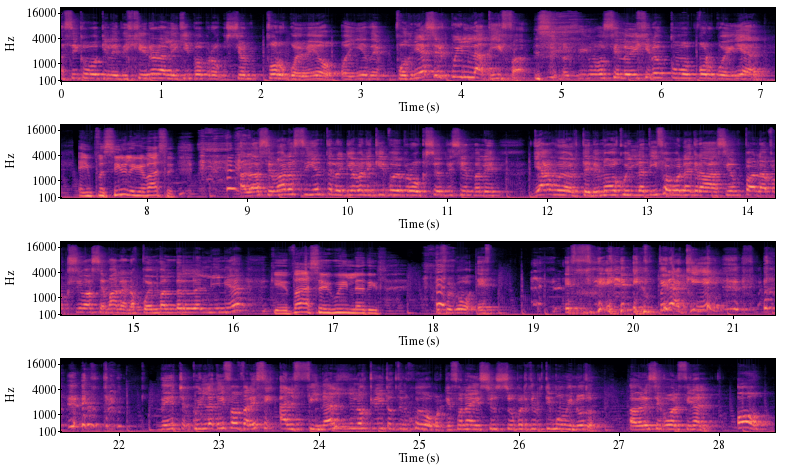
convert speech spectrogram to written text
así como que le dijeron al equipo de producción por hueveo, oye, de- podría ser Queen Latifah. Así como se lo dijeron como por huevear. Es imposible que pase. A la semana siguiente lo llama el equipo de producción diciéndole, ya weón, tenemos a Queen Latifah por la grabación para la próxima semana, ¿nos pueden mandar la línea? Que pase, Will Latif. Y fue como, "Es- es- espera, ¿qué? De hecho, Queen Latifah aparece al final de los créditos del juego porque fue una edición súper de último minuto. Aparece como al final. ¡Oh!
